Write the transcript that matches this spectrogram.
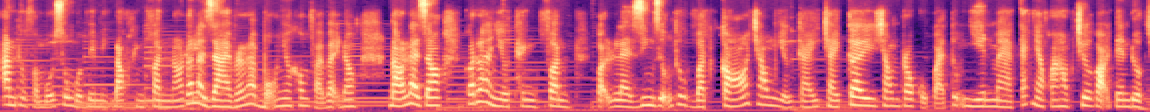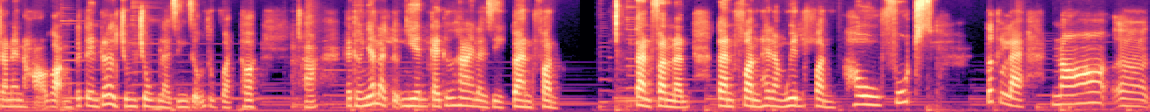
ăn thực phẩm bổ sung bởi vì mình đọc thành phần nó rất là dài và rất là bổ nhưng không phải vậy đâu. Đó là do có rất là nhiều thành phần gọi là dinh dưỡng thực vật có trong những cái trái cây trong rau củ quả tự nhiên mà các nhà khoa học chưa gọi tên được cho nên họ gọi một cái tên rất là chung chung là dinh dưỡng thực vật thôi. Đó cái thứ nhất là tự nhiên cái thứ hai là gì? Toàn phần. Toàn phần là toàn phần hay là nguyên phần? Whole foods tức là nó uh,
